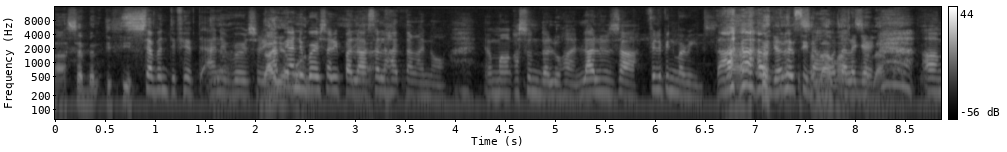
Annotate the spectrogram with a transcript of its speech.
Ah, 75th. 75th anniversary. Happy Diamond. anniversary pala sa lahat ng ano, ng mga kasundaluhan, lalo na sa Philippine Marines. Ganun sinama Salamat, talaga. eh. salamat. Um,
